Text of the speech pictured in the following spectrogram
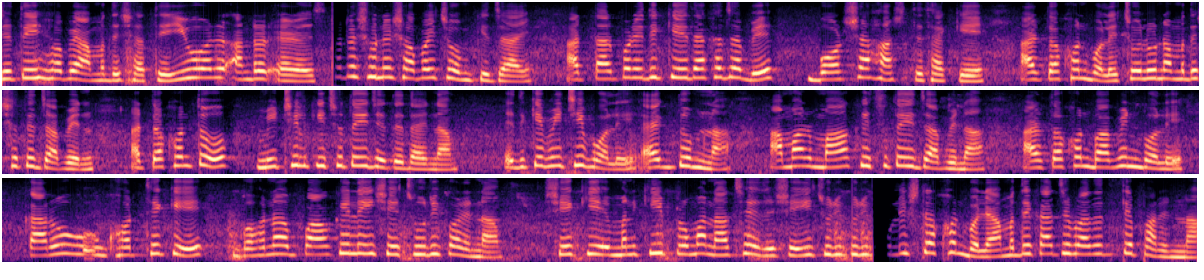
যেতেই হবে আমাদের সাথে। ইউ আর আন্ডার অ্যারেস্ট শুনে সবাই চমকে যায়। আর তারপর এদিকে দেখা যাবে, বর্ষা হাসতে থাকে। আর তখন বলে, চলুন আমাদের সাথে যাবেন। আর তখন তো মিঠিল কিছুতেই যেতে দেয় না। এদিকে মিঠি বলে, একদম না, আমার মা কিছুতেই যাবে না। আর তখন বাবিন বলে, কারও ঘর থেকে গহনা পাওয়া গেলেই সে চুরি করে না। সে কি মানে কি প্রমাণ আছে যে সেই চুরি চুরি পুলিশ তখন বলে, আমাদের কাজে বাধা দিতে পারেন না।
